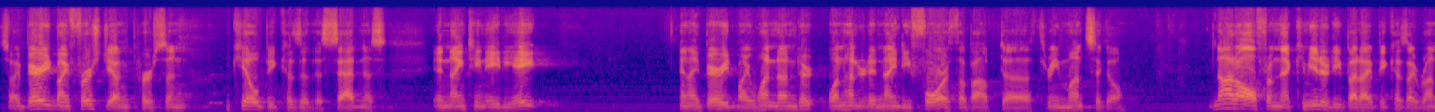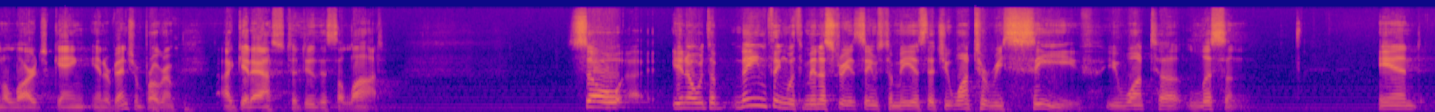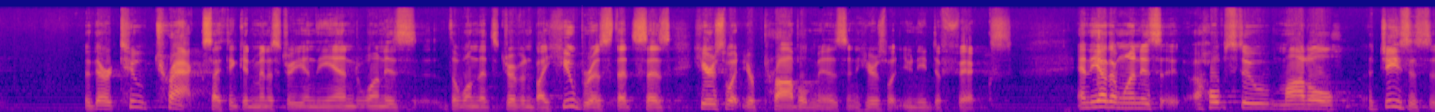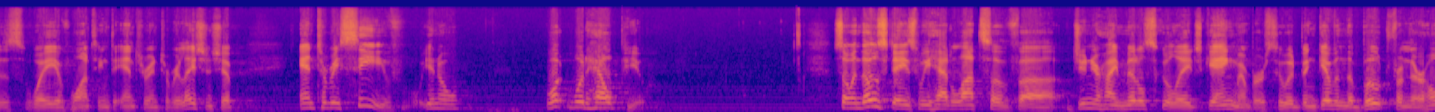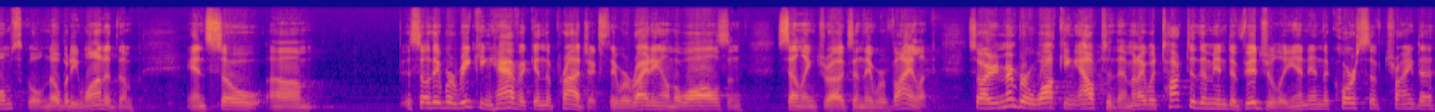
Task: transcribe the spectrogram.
So I buried my first young person killed because of this sadness in 1988 and I buried my 194th about uh, three months ago. Not all from that community, but I, because I run a large gang intervention program, I get asked to do this a lot. So, uh, you know, the main thing with ministry, it seems to me, is that you want to receive, you want to listen. And there are two tracks, I think, in ministry in the end. One is the one that's driven by hubris that says, here's what your problem is and here's what you need to fix. And the other one is uh, hopes to model Jesus' way of wanting to enter into relationship and to receive, you know, what would help you. So in those days, we had lots of uh, junior high, middle school age gang members who had been given the boot from their home school. Nobody wanted them. And so um, so they were wreaking havoc in the projects. They were writing on the walls and selling drugs, and they were violent. So I remember walking out to them, and I would talk to them individually, and in the course of trying to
